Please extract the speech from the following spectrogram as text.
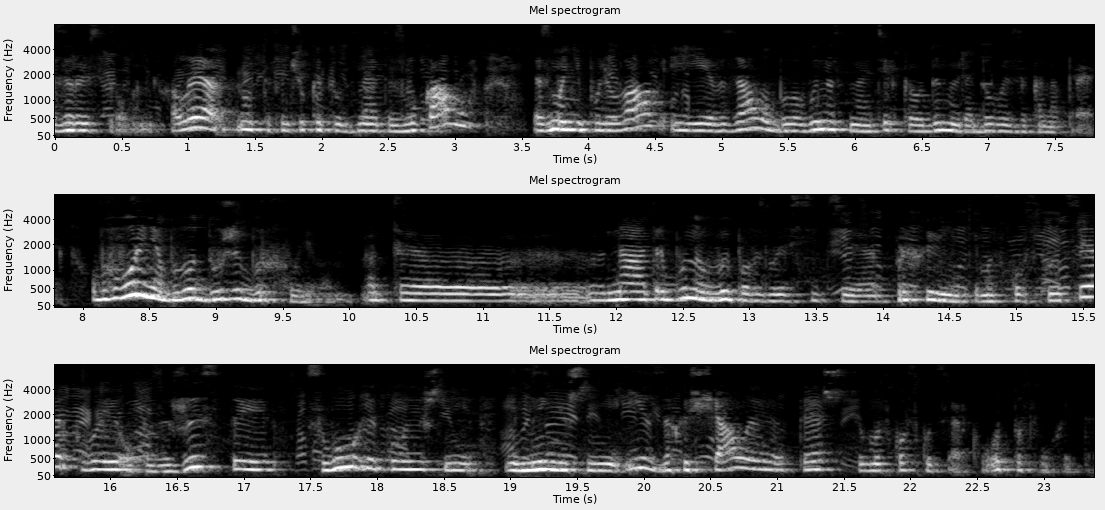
зареєстрованих. Але ну Стефанчук і тут знаєте злукавив. Зманіпулював і в залу було винесено тільки один урядовий законопроект. Обговорення було дуже бурхливим. От е, на трибуну виповзли всі ці прихильники московської церкви, опозижисти, слуги колишні і нинішні, і захищали теж цю московську церкву. От послухайте.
